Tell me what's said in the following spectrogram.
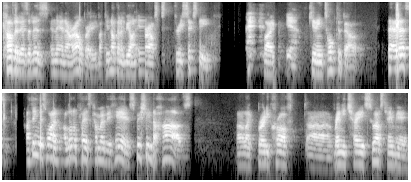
covered as it is in the NRL, bro. Like you're not going to be on NRL 360, like yeah, getting talked about. That, that's I think that's why a lot of players come over here, especially the halves, uh, like Brodie Croft, uh, Rangi Chase. Who else came here?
